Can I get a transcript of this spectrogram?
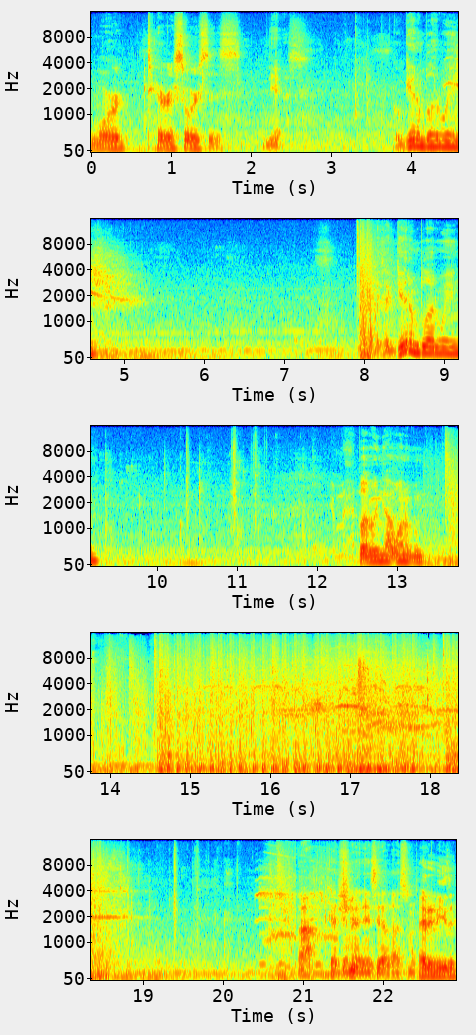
More pterosauruses. Yes. Go get him, Bloodwing. I said, get him, Bloodwing. Bloodwing got one of them. Ah, God damn it, I didn't see that last one. I didn't either.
